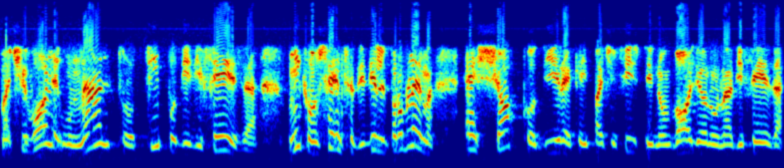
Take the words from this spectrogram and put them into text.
ma ci vuole un altro tipo di difesa. Mi consente di dire il problema è sciocco dire che i pacifisti non vogliono una difesa,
